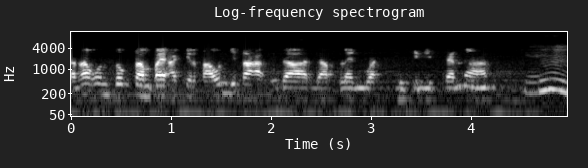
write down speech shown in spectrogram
Karena untuk sampai akhir tahun kita udah ada plan buat bikin eventnya. Mhm.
